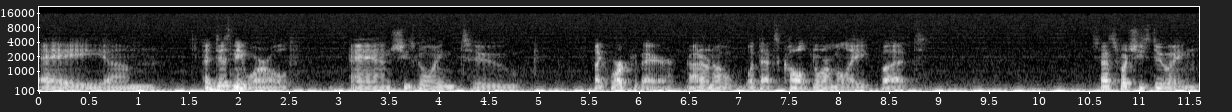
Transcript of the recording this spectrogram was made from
a um, a Disney World, and she's going to like work there. I don't know what that's called normally, but so that's what she's doing.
